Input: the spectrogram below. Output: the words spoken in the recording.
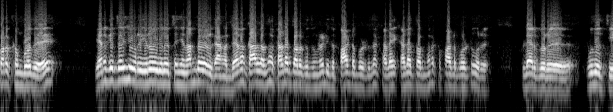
திறக்கும் போது எனக்கு தெரிஞ்சு ஒரு இருபது இருபத்தஞ்சு நண்பர்கள் இருக்காங்க. தினம் காலைல இருந்தால் கடை திறக்கிறதுக்கு முன்னாடி இந்த பாட்டு போட்டு தான் கடை கடை திறந்தோன்னா பாட்டு போட்டு ஒரு பிள்ளையாருக்கு ஒரு ஊதுத்தி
